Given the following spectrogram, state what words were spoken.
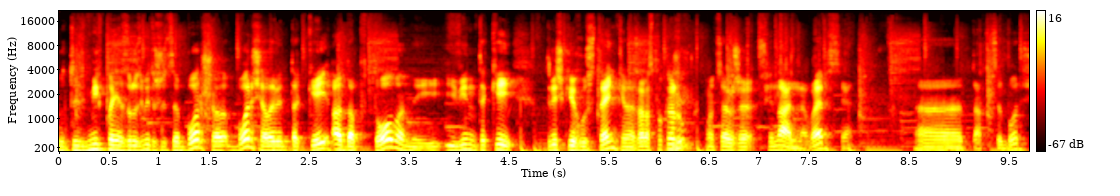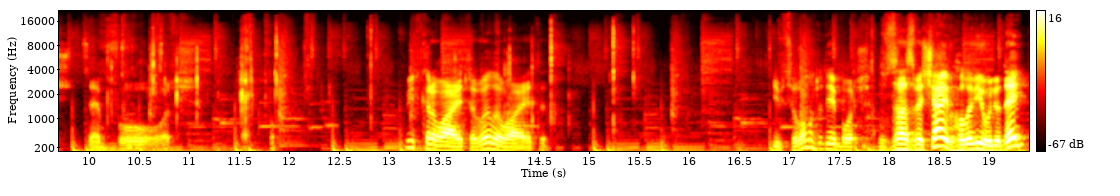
Ну, ти міг пані зрозуміти, що це борщ, борщ, але він такий адаптований, і він такий трішки густенький. Я зараз покажу. Оце вже фінальна версія. Е, так, це борщ, це борщ. Відкриваєте, виливаєте. І в цілому тут є борщ. Зазвичай в голові у людей.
